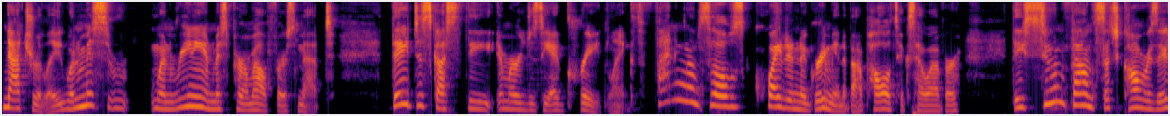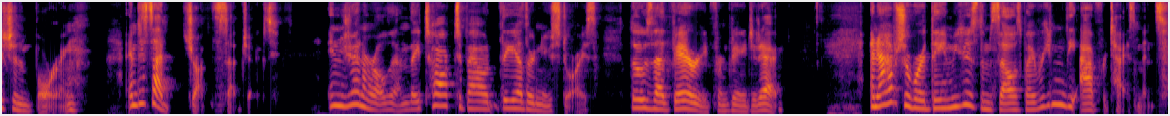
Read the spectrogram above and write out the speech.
Naturally, when Miss when Reynie and Miss Perumal first met, they discussed the emergency at great length, finding themselves quite in agreement about politics, however. They soon found such conversation boring and decided to drop the subject. In general, then, they talked about the other news stories, those that varied from day to day. And afterward, they amused themselves by reading the advertisements.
